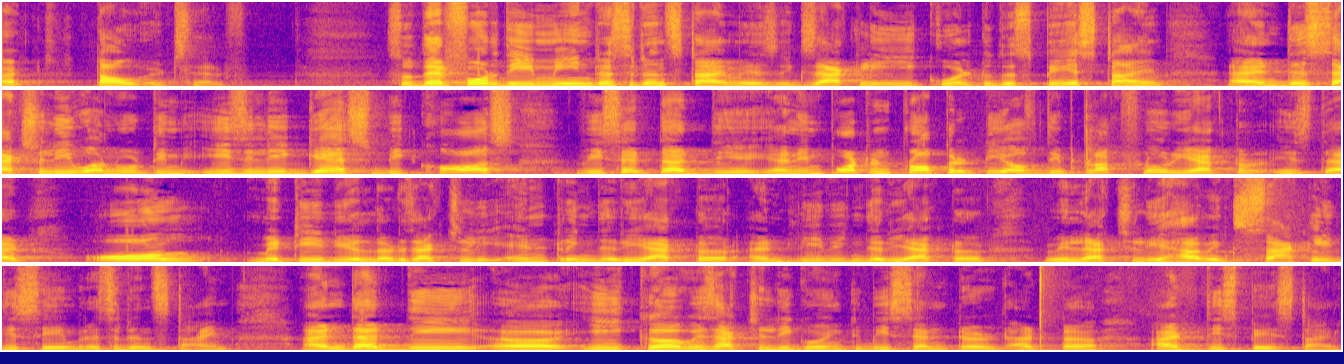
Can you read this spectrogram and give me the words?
but tau itself. So, therefore, the mean residence time is exactly equal to the space time and this actually one would easily guess because we said that the an important property of the plug flow reactor is that all material that is actually entering the reactor and leaving the reactor will actually have exactly the same residence time and that the uh, E curve is actually going to be centered at, uh, at the space time.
